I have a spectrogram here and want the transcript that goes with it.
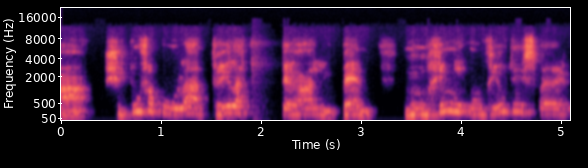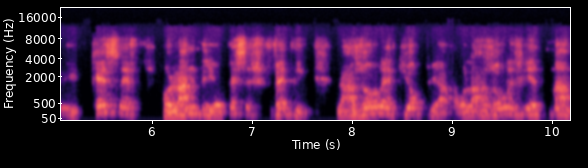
השיתוף הפעולה הטרילטרלי בין מומחים, מומחיות ישראלית, כסף הולנדי או כסף שוודי, לעזור לאתיופיה או לעזור לווייטנאם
